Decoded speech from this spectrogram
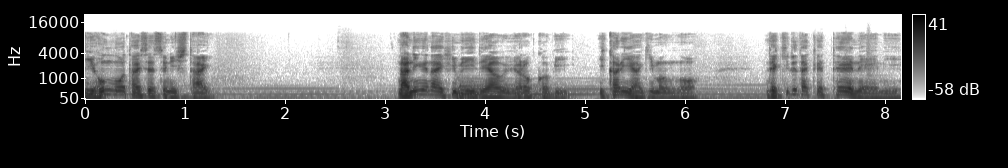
日本語を大切にしたい。何気ない日々に出会う喜び怒りや疑問をできるだけ丁寧に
